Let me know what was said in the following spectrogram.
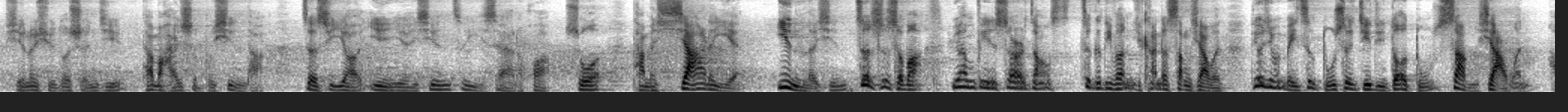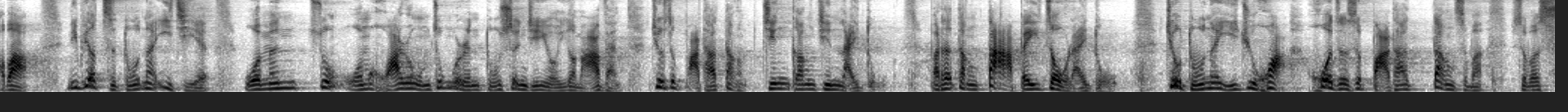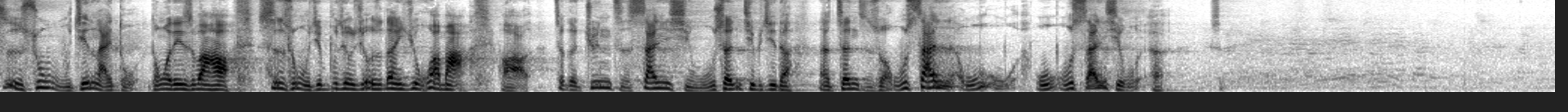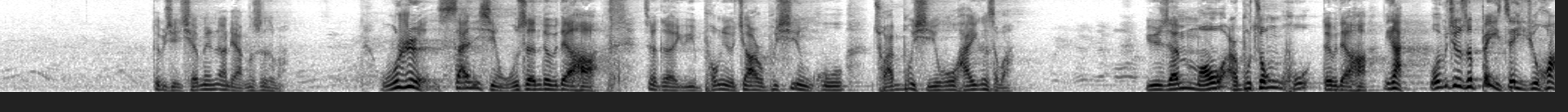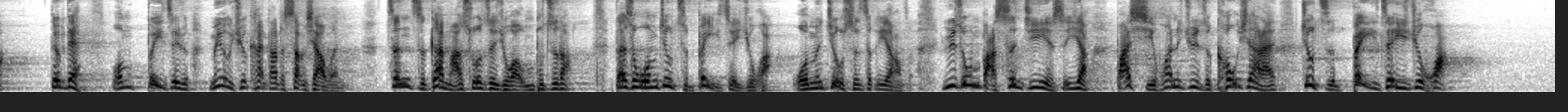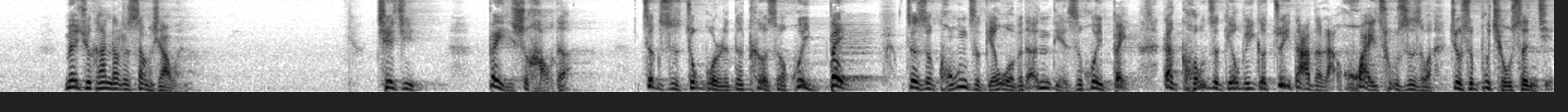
行了许多神迹，他们还是不信他。这是要应验先知以赛亚的话，说他们瞎了眼。印了心，这是什么？约翰福音十二章这个地方，你看到上下文。弟兄姐妹，每次读圣经，你都要读上下文，好不好？你不要只读那一节。我们中，我们华人，我们中国人读圣经有一个麻烦，就是把它当《金刚经》来读，把它当大悲咒来读，就读那一句话，或者是把它当什么什么四书五经来读，懂我的意思吧？哈，四书五经不就就是那一句话吗？啊。这个君子三省吾身，记不记得？那曾子说：“吾三无无无无三省吾呃，对不起，前面那两个是什么？吾日三省吾身，对不对哈？这个与朋友交而不信乎？传不习乎？还有一个什么？与人谋而不忠乎？对不对哈？你看，我们就是背这一句话，对不对？我们背这句，没有去看他的上下文。”曾子干嘛说这句话？我们不知道，但是我们就只背这句话，我们就是这个样子。于是我们把圣经也是一样，把喜欢的句子抠下来，就只背这一句话，没有去看它的上下文。切记，背是好的，这个是中国人的特色，会背。这是孔子给我们的恩典，是会背。但孔子给我们一个最大的坏处是什么？就是不求甚解。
